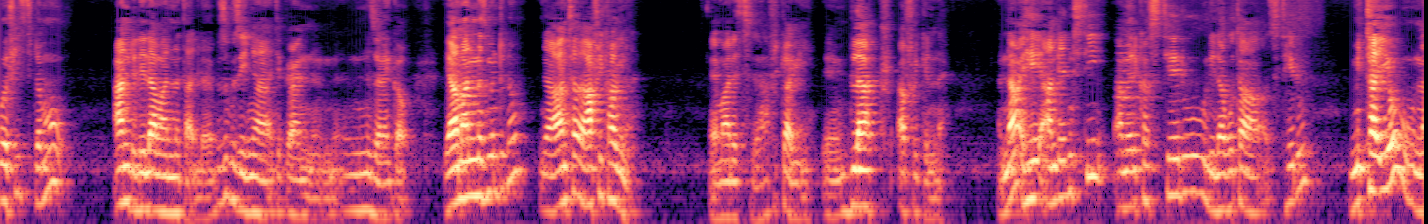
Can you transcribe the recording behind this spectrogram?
በፊት ደግሞ አንድ ሌላ ማንነት አለ። ብዙ ጊዜ እኛ ኢትዮጵያውያን የምንዘነጋው ያ ማንነት ምንድን ነው? አንተ አፍሪካዊ ነህ ማለት አፍሪካዊ black African ነህ እና ይሄ አንድ identity አሜሪካ ስትሄዱ፣ ሌላ ቦታ ስትሄዱ የሚታየው እና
